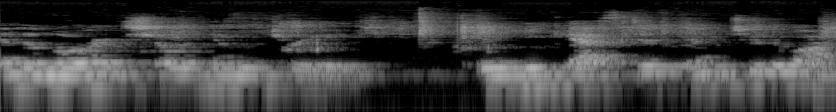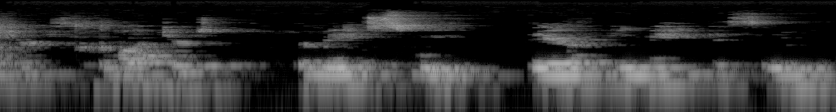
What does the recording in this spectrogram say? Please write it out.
and the Lord showed him a tree. And he cast it into the waters. The waters were made sweet there he made a sin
